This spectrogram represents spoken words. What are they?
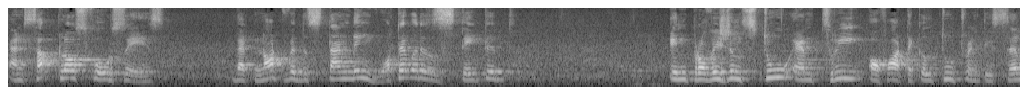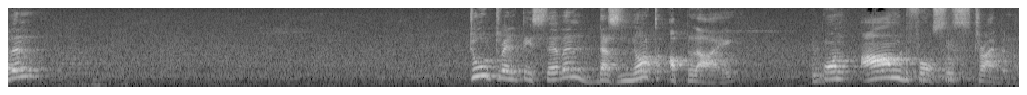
And subclause 4 says that notwithstanding whatever is stated in provisions 2 and 3 of Article 227, 227 does not apply on armed forces tribunal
